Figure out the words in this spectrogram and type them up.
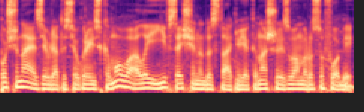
починає з'являтися українська мова, але її все ще недостатньо, як і нашої з вами русофобії.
